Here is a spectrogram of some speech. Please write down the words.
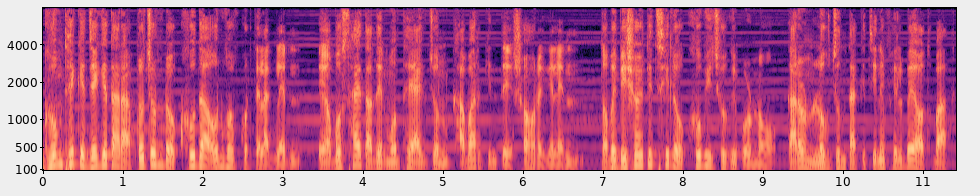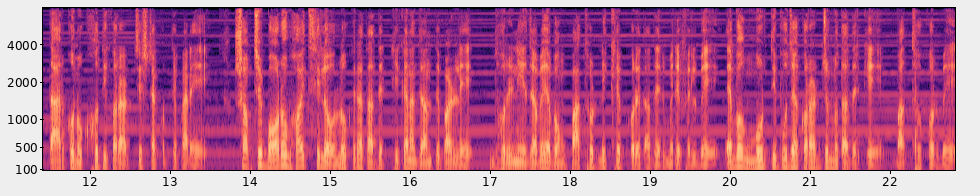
ঘুম থেকে জেগে তারা প্রচণ্ড ক্ষুধা অনুভব করতে লাগলেন। এ অবস্থায় তাদের মধ্যে একজন খাবার কিনতে শহরে গেলেন। তবে বিষয়টি ছিল খুবই ঝুঁকিপূর্ণ, কারণ লোকজন তাকে চিনে ফেলবে অথবা তার কোনো ক্ষতি করার চেষ্টা করতে পারে। সবচেয়ে বড় ভয় ছিল লোকেরা তাদের ঠিকানা জানতে পারলে ধরে নিয়ে যাবে এবং পাথর নিক্ষেপ করে তাদের মেরে ফেলবে এবং মূর্তি পূজা করার জন্য তাদেরকে বাধ্য করবে।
